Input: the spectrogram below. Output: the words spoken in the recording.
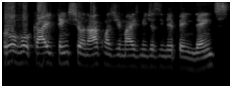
provocar e tensionar com as demais mídias independentes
